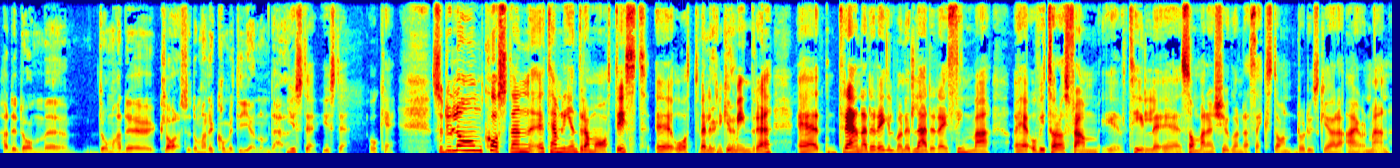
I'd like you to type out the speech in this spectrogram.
hade de, eh, de hade klarat sig, de hade kommit igenom det här. Just det, just det. Okej. Så du la om kosten eh, tämligen dramatiskt, eh, åt väldigt mycket, Mycket. mindre, eh, tränade regelbundet, lärde dig simma eh, och vi tar oss fram eh, till eh, sommaren 2016 då du ska göra Ironman.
